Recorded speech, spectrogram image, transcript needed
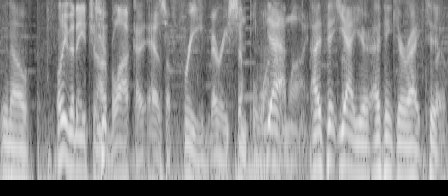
you know. Well, even H and R Block has a free, very simple one yeah, online. I think yeah, you're. I think you're right too. But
